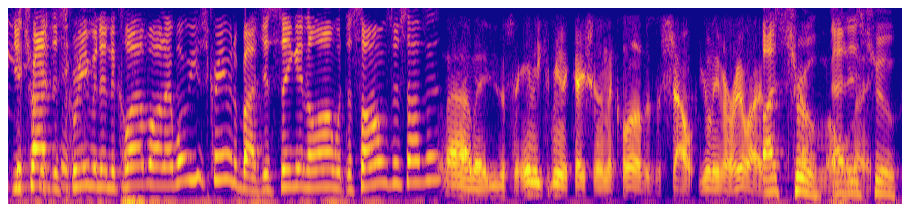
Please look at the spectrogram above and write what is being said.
You tried to screaming in the club all night. What were you screaming about? Just singing along with the songs or something? Nah, man. You just any communication in the club is a shout. You don't even realize. That's true. shouting That all is night. true.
